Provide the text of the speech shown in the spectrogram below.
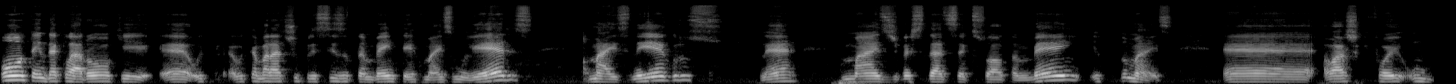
Ontem declarou que é, o Itamaraty precisa também ter mais mulheres, mais negros, né? mais diversidade sexual também e tudo mais. É, eu acho que foi um,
